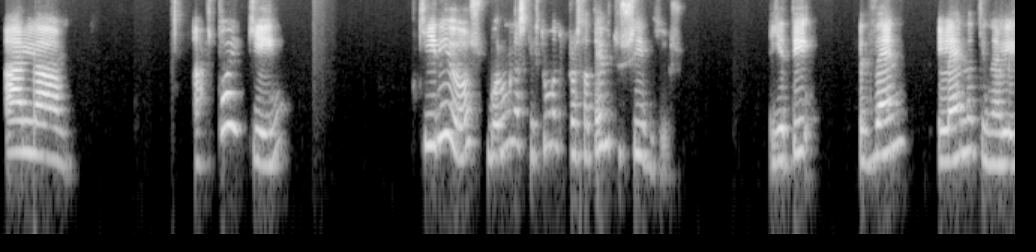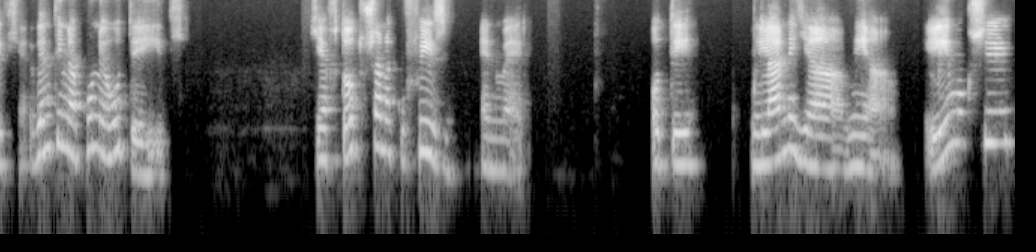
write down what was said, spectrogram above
αλλά αυτό εκεί κυρίως μπορούμε να σκεφτούμε ότι προστατεύει τους ίδιους. Γιατί δεν λένε την αλήθεια, δεν την ακούνε ούτε οι ίδιοι. Και αυτό τους ανακουφίζει εν μέρη. Ότι μιλάνε για μία λίμωξη,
